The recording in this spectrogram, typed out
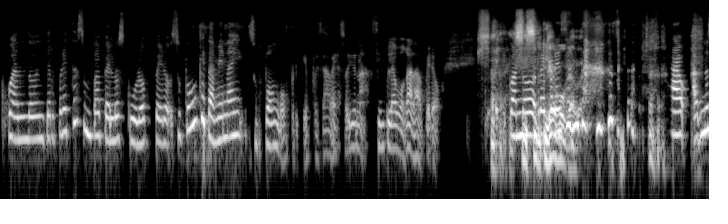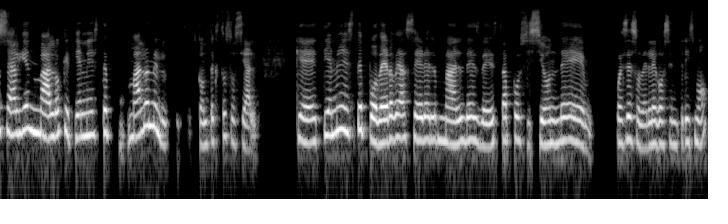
cuando interpretas un papel oscuro, pero supongo que también hay, supongo, porque pues a ver, soy una simple abogada, pero cuando representas a, no sé, alguien malo que tiene este, malo en el contexto social, que tiene este poder de hacer el mal desde esta posición de, pues eso, del egocentrismo,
